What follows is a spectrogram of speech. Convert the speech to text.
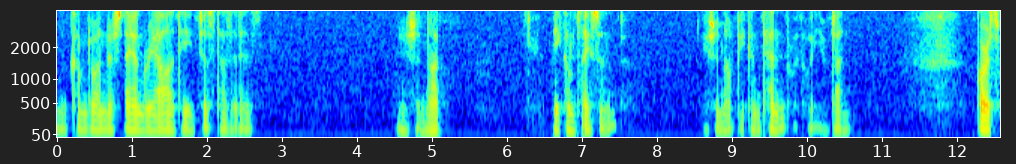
you've come to understand reality just as it is. You should not be complacent. You should not be content with what you've done. Of course,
